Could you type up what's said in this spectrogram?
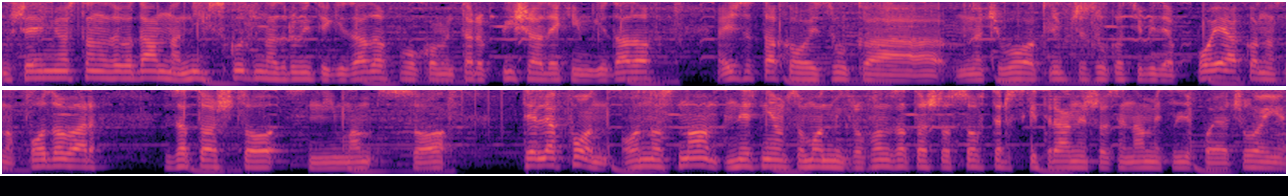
Уште еден ми остана да го дам на Ник Скут, на другите ги дадов, во коментар пиша дека им ги дадов. А исто така овој звук, а, значи во ова клипче звукот ќе биде појак, односно подобар, затоа што снимам со телефон, односно не снимам со мод микрофон затоа што софтверски треба што да се наместили појачување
